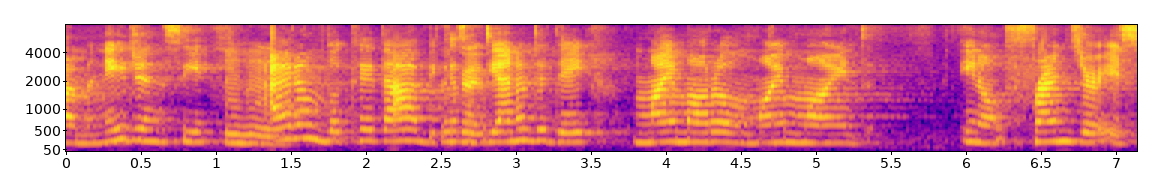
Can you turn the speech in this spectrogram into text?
I'm an agency, I don't look at that because Mm-hmm. Okay. at the end of the day, my model, my mind. You know, Frenzr is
